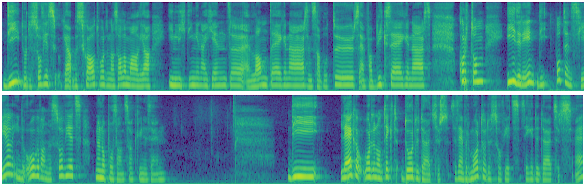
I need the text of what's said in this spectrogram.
die door de Sovjets ja, beschouwd worden als allemaal ja, inlichtingenagenten en landeigenaars en saboteurs en fabriekseigenaars. Kortom, iedereen die potentieel in de ogen van de Sovjets een opposant zou kunnen zijn. Die lijken worden ontdekt door de Duitsers. Ze zijn vermoord door de Sovjets, zeggen de Duitsers. Hè.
